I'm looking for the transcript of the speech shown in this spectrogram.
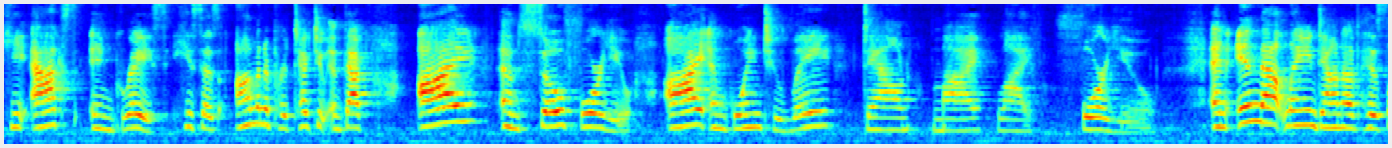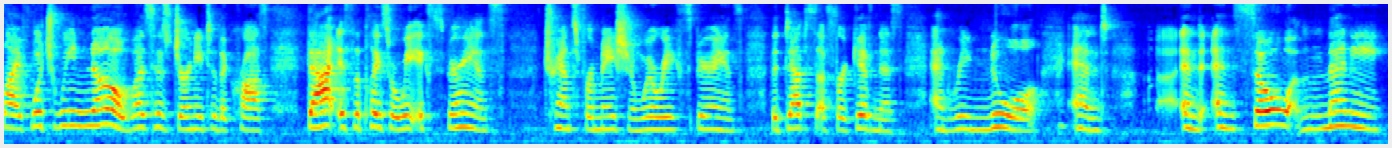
He acts in grace. He says, I'm going to protect you. In fact, I am so for you. I am going to lay down my life for you. And in that laying down of his life, which we know was his journey to the cross, that is the place where we experience transformation, where we experience the depths of forgiveness and renewal and, uh, and, and so many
